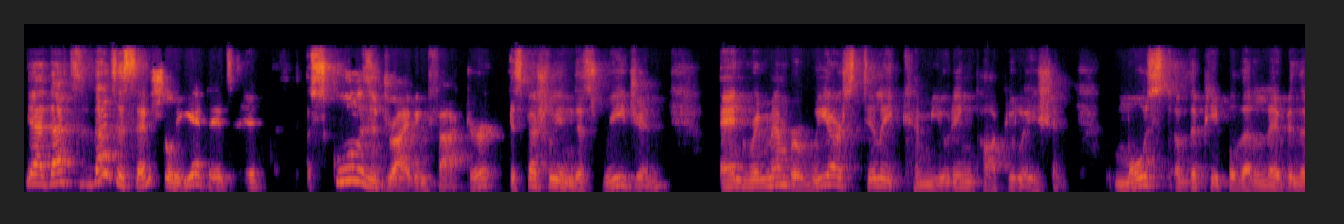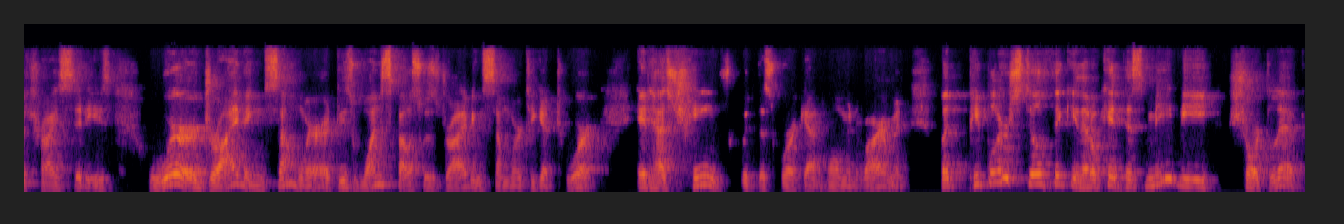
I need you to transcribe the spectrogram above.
Yeah, that's that's essentially it. It's it. School is a driving factor, especially in this region. And remember, we are still a commuting population. Most of the people that live in the Tri Cities were driving somewhere, at least one spouse was driving somewhere to get to work. It has changed with this work at home environment, but people are still thinking that, okay, this may be short lived.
